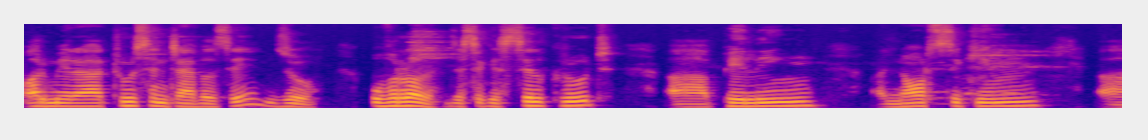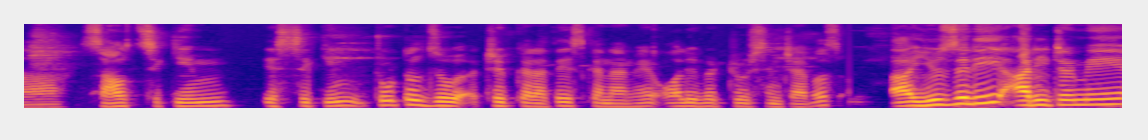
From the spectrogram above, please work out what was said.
और मेरा टूर्स एंड ट्रैवल्स है जो ओवरऑल जैसे कि silk route Pelling, North Sikkim South Sikkim, East Sikkim, total जो ट्रिप कराते हैं, इसका नाम है Oliver tours and travels. Usually Aritar में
